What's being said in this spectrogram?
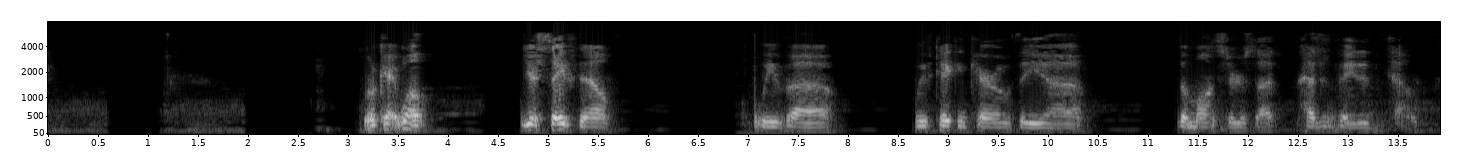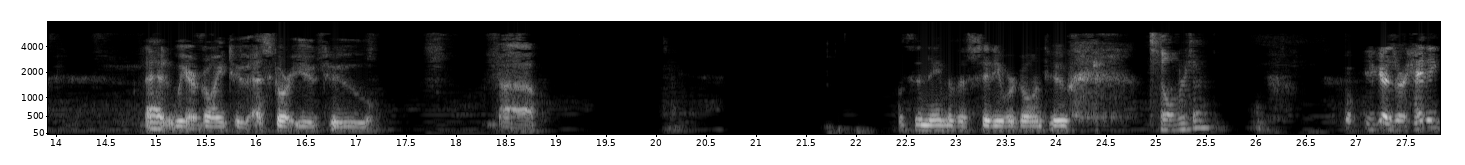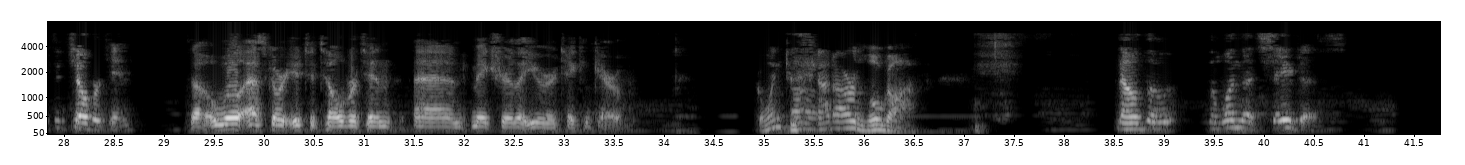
Okay, well, you're safe now. We've uh, we've taken care of the uh, the monsters that had invaded the town, and we are going to escort you to. Uh, what's the name of the city we're going to? Tilverton? You guys are heading to Tilverton. So we'll escort you to Tilverton and make sure that you are taken care of. Going to Uh, Shadar Logoth. Now the the one that saved us,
